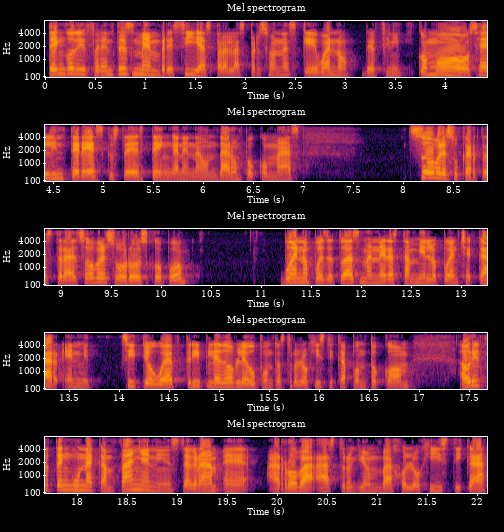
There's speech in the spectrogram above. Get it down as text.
Tengo diferentes membresías para las personas que, bueno, como sea el interés que ustedes tengan en ahondar un poco más sobre su carta astral, sobre su horóscopo. Bueno, pues de todas maneras también lo pueden checar en mi sitio web www.astrologística.com. Ahorita tengo una campaña en Instagram, eh, arroba astro-logística,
